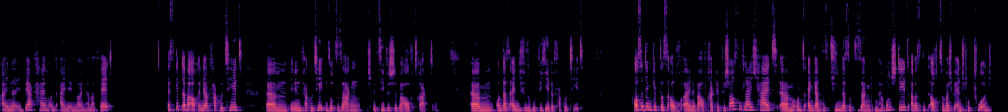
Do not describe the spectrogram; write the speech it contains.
eine in Bergheim und eine im Neuenheimer Feld. Es gibt aber auch in der Fakultät, ähm, in den Fakultäten sozusagen spezifische Beauftragte. Ähm, und das eigentlich für so gut wie jede Fakultät. Außerdem gibt es auch eine Beauftragte für Chancengleichheit ähm, und ein ganzes Team, das sozusagen drumherum steht. Aber es gibt auch zum Beispiel einen Struktur- und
